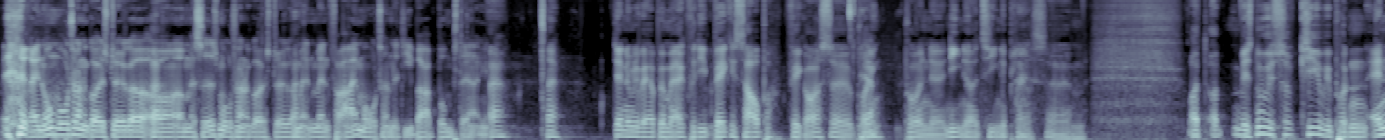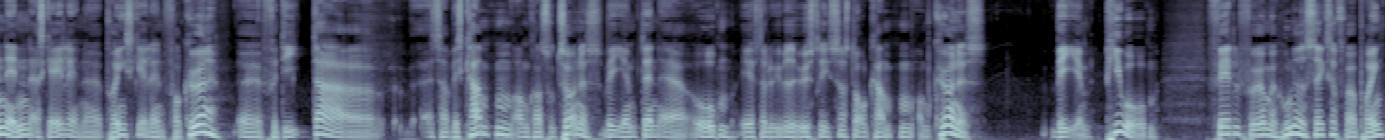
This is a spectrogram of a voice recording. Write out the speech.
Renault-motorerne går i stykker, ja. og, og Mercedes-motorerne går i stykker, ja. men, men Ferrari-motorerne, de er bare bumstærke. Ja, ja. Det er nemlig værd at bemærke, fordi begge Sauber fik også øh, point ja på en øh, 9. og 10. plads. Øh, og, og hvis nu så kigger vi på den anden ende af skalaen, øh, pointskalaen for kørende, øh, fordi der, øh, altså hvis kampen om konstruktørernes VM, den er åben efter løbet i Østrig, så står kampen om kørendes VM pivåben. Vettel fører med 146 point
